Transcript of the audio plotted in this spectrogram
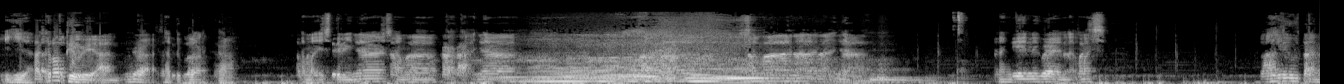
iya Tak kira dewean. enggak satu keluarga sama istrinya sama kakaknya. Sama anak-anaknya. Nanti ini gue enak mas. Lali hutan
